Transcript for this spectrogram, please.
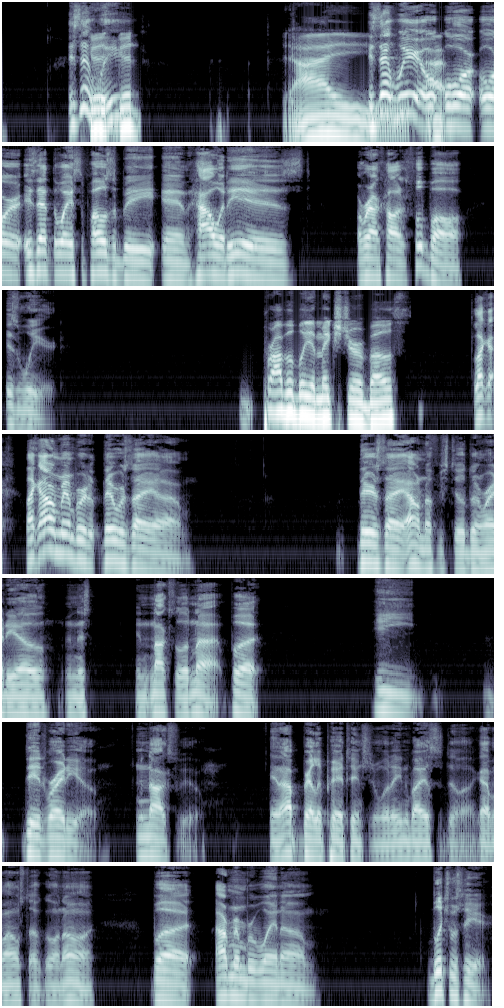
is that good, weird? Good. I is that weird, or, I, or or is that the way it's supposed to be, and how it is around college football is weird? Probably a mixture of both. Like like I remember there was a um, there's a I don't know if he's still doing radio in this in Knoxville or not, but he did radio in Knoxville, and I barely pay attention to what anybody else is doing. I got my own stuff going on, but I remember when um Butch was here,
